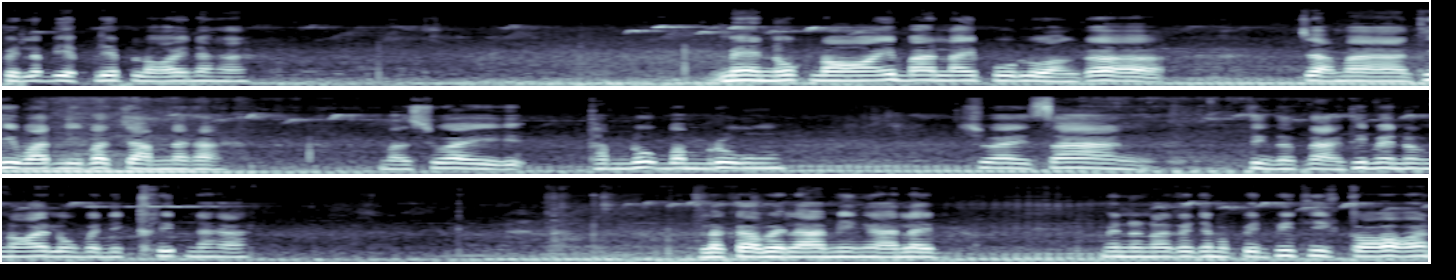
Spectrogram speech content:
เป็นระเบียบเรียบร้อยนะคะ แม่นกน้อย บ้านไร่ภูหลวงก็จะมาที่วัดนี้ประจำนะคะ มาช่วยทำนุบำรุง ช่วยสร้างสิ่งต่างๆ ที่แม่นกน้อยลงไปในคลิปนะคะ แล้วก็เวลามีงานอะไรแม่นกน้อยก็จะมาเป็นพิธีกร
